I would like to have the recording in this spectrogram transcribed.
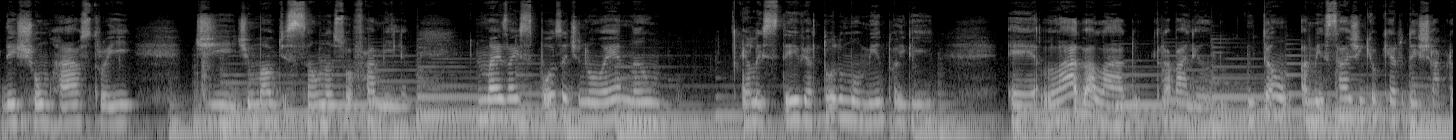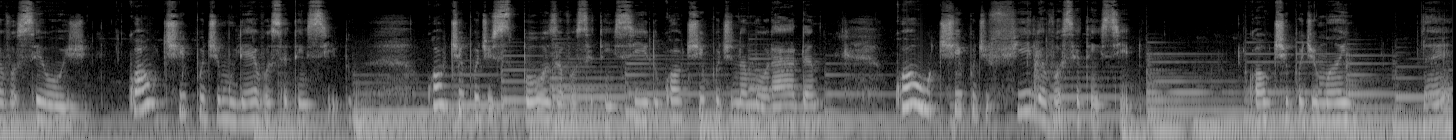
deixou um rastro aí de, de maldição na sua família. Mas a esposa de Noé não. Ela esteve a todo momento ali, é, lado a lado, trabalhando. Então, a mensagem que eu quero deixar para você hoje qual tipo de mulher você tem sido? Qual tipo de esposa você tem sido? Qual tipo de namorada? Qual tipo de filha você tem sido? Qual tipo de mãe, né?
